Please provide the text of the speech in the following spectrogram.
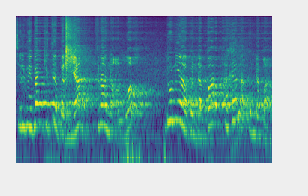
So, lebih baik kita berniat kerana Allah dunia pun dapat, akhirat pun dapat.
